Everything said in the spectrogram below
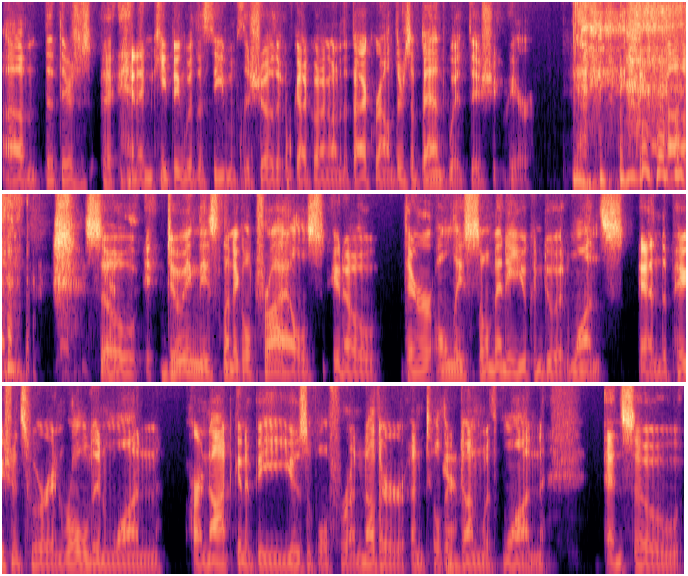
um, that there's and in keeping with the theme of the show that we've got going on in the background, there's a bandwidth issue here. Um, so doing these clinical trials, you know, there are only so many you can do at once, and the patients who are enrolled in one are not going to be usable for another until they're Yeah. done with one. And so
